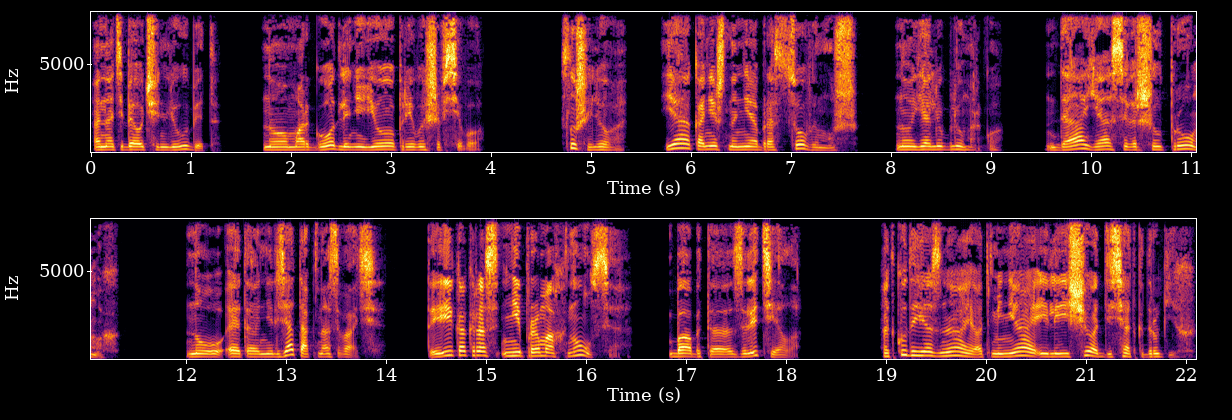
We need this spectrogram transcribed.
Она тебя очень любит, но Марго для нее превыше всего. Слушай, Лева, я, конечно, не образцовый муж, но я люблю Марго. Да, я совершил промах. Но это нельзя так назвать. Ты как раз не промахнулся. Баба-то залетела. Откуда я знаю, от меня или еще от десятка других?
